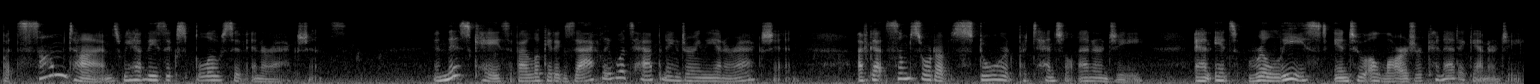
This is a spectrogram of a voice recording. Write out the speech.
but sometimes we have these explosive interactions. In this case, if I look at exactly what's happening during the interaction, I've got some sort of stored potential energy and it's released into a larger kinetic energy.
